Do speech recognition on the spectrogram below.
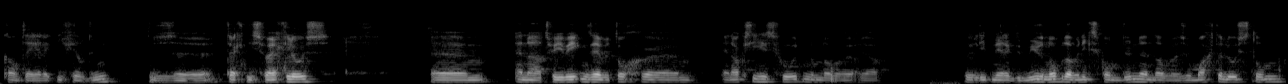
kan het eigenlijk niet veel doen. Dus technisch werkloos. Ehm, en na twee weken zijn we toch ehm, in actie geschoten, omdat we, ja, we liepen eigenlijk de muren op dat we niks konden doen en dat we zo machteloos stonden.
